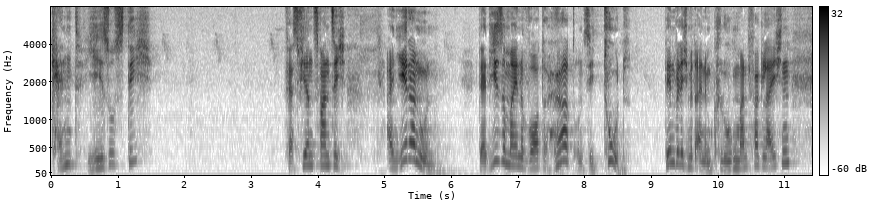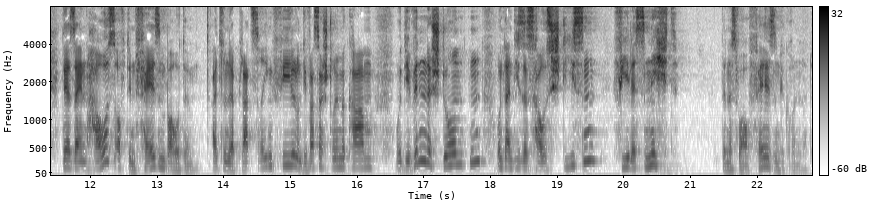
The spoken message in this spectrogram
Kennt Jesus dich? Vers 24, ein jeder nun, der diese meine Worte hört und sie tut, den will ich mit einem klugen Mann vergleichen, der sein Haus auf den Felsen baute. Als nun der Platzregen fiel und die Wasserströme kamen und die Winde stürmten und an dieses Haus stießen, fiel es nicht, denn es war auf Felsen gegründet.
